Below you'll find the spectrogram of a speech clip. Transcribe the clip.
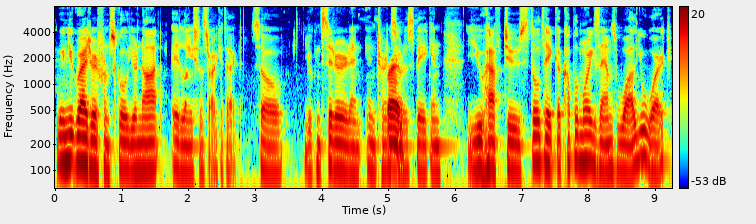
when you graduate from school, you're not a licensed architect. So you're considered an intern, so to speak, and you have to still take a couple more exams while you work.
